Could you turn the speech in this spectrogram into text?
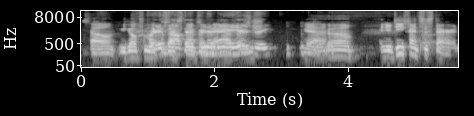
So you go from like Greatest the best ever to NBA average. history. Yeah. Go. And your defense is third.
